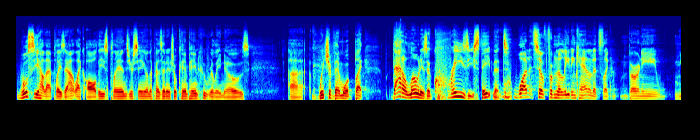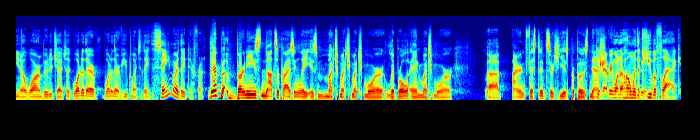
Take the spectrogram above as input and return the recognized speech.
we'll see how that plays out like all these plans you're seeing on the presidential campaign who really knows uh, which of them will but that alone is a crazy statement. What so from the leading candidates like Bernie, you know Warren Buttigieg, like what are their what are their viewpoints? Are they the same or are they different? They're, Bernie's, not surprisingly, is much much much more liberal and much more uh, iron fisted. So he has proposed national. Give everyone a home with a Cuba flag.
